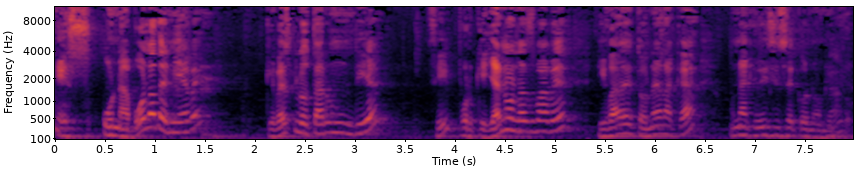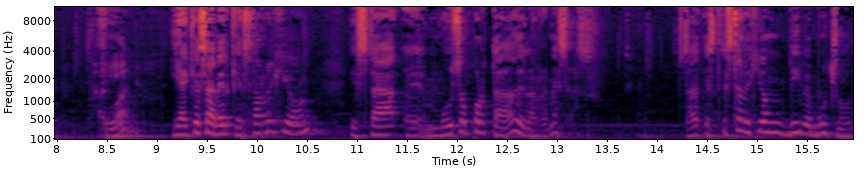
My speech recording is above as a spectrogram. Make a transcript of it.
Es una bola de nieve que va a explotar un día, ¿sí? Porque ya no las va a ver y va a detonar acá una crisis económica. ¿sí? Y hay que saber que esta región está eh, muy soportada de las remesas. Esta, esta- esta región vive mucho,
